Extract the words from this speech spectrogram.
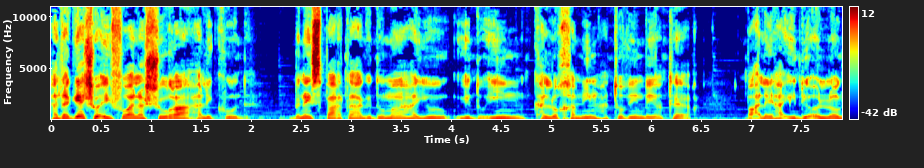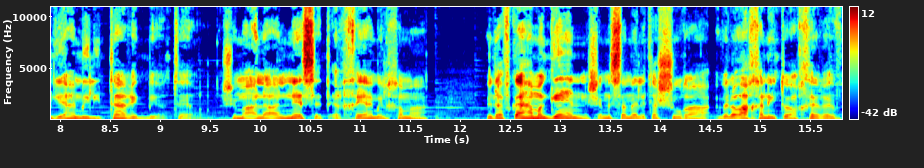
הדגש הוא איפה על השורה, הליכוד. בני ספרטה הקדומה היו ידועים כלוחמים הטובים ביותר, בעלי האידיאולוגיה המיליטרית ביותר, שמעלה על נס את ערכי המלחמה, ודווקא המגן שמסמל את השורה, ולא החנית או החרב,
